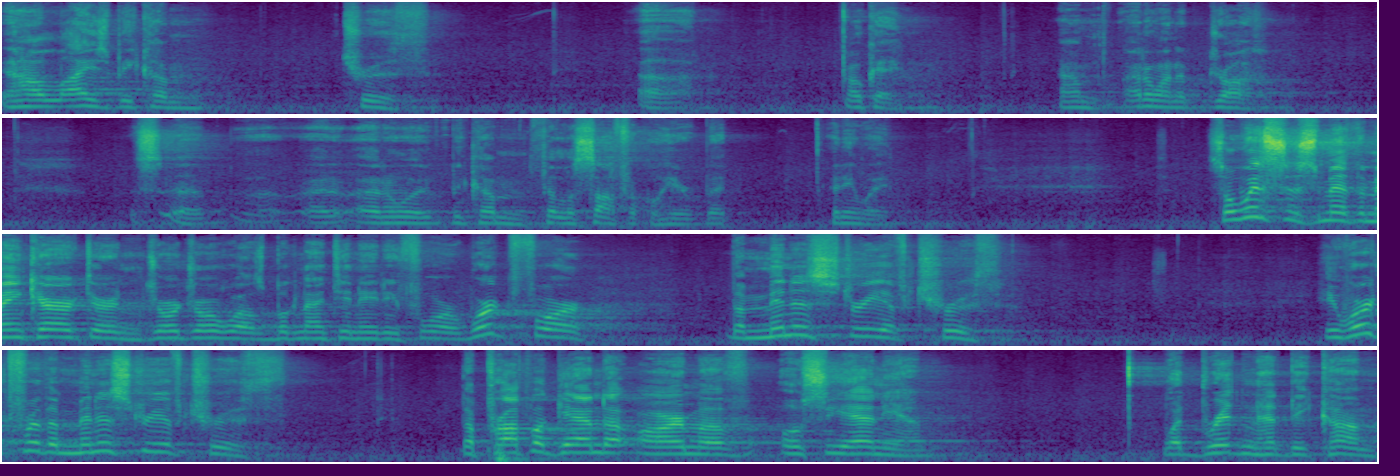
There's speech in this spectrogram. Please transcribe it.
and how lies become truth. Uh, okay, um, I don't want to draw, uh, I don't want to become philosophical here, but anyway. So Winston Smith, the main character in George Orwell's book 1984, worked for the ministry of truth. He worked for the ministry of truth, the propaganda arm of Oceania, what Britain had become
